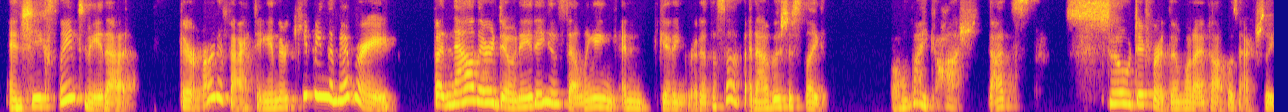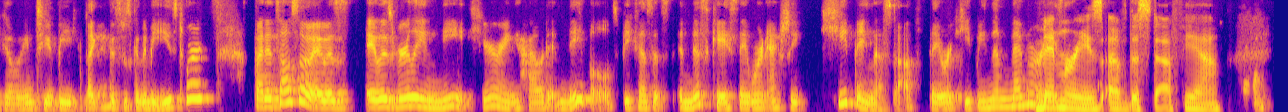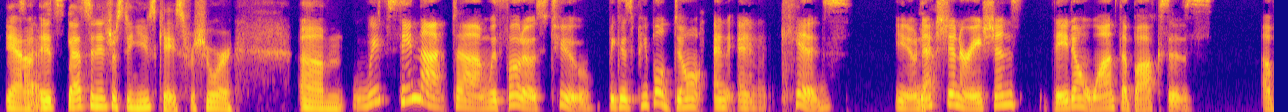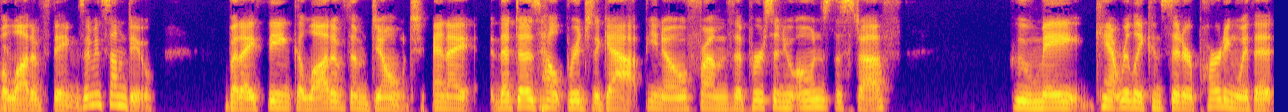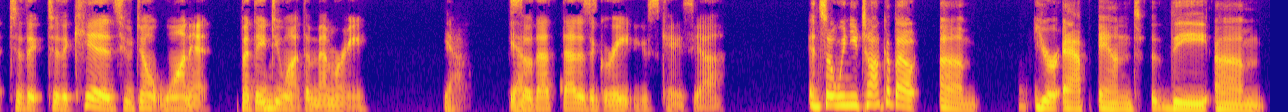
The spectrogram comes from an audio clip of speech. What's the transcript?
And she explained to me that they're artifacting and they're keeping the memory, but now they're donating and selling and getting rid of the stuff. And I was just like, oh my gosh, that's so different than what I thought was actually going to be like this was going to be used for. But it's also it was it was really neat hearing how it enabled because it's in this case they weren't actually keeping the stuff. They were keeping the memories. Memories of the stuff. Yeah. Yeah. yeah so. It's that's an interesting use case for sure. Um, We've seen that um, with photos too, because people don't and and kids, you know, yeah. next generations, they don't want the boxes of yeah. a lot of things. I mean, some do, but I think a lot of them don't. And I that does help bridge the gap, you know, from the person who owns the stuff who may can't really consider parting with it to the to the kids who don't want it, but they mm-hmm. do want the memory. Yeah. Yeah. So that that is a great use case, yeah. And so when you talk about um your app and the um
